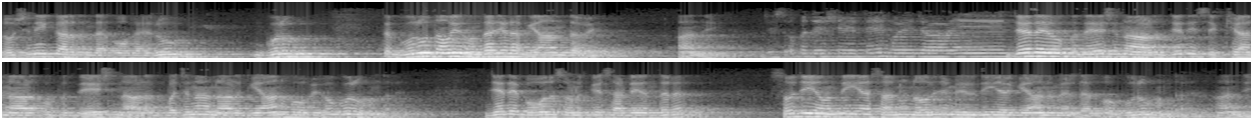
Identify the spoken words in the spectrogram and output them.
ਰੋਸ਼ਨੀ ਕਰ ਦਿੰਦਾ, ਉਹ ਹੈ ਰੂਹ, ਗੁਰੂ। ਤੇ ਗੁਰੂ ਤਾਂ ਉਹੀ ਹੁੰਦਾ ਜਿਹੜਾ ਗਿਆਨ ਦੇਵੇ। ਹਾਂਜੀ। ਉਪਦੇਸ਼ੇ ਤੇ ਹੋਏ ਜਾਏ। ਜਿਹਦੇ ਉਪਦੇਸ਼ ਨਾਲ ਜਿਹਦੀ ਸਿੱਖਿਆ ਨਾਲ ਉਪਦੇਸ਼ ਨਾਲ ਬਚਨਾਂ ਨਾਲ ਗਿਆਨ ਹੋਵੇ ਉਹ ਗੁਰੂ ਹੁੰਦਾ ਹੈ। ਜਿਹਦੇ ਬੋਲ ਸੁਣ ਕੇ ਸਾਡੇ ਅੰਦਰ ਸੋਝੀ ਆਉਂਦੀ ਹੈ ਸਾਨੂੰ ਨੌਲੇਜ ਮਿਲਦੀ ਹੈ ਗਿਆਨ ਮਿਲਦਾ ਉਹ ਗੁਰੂ ਹੁੰਦਾ ਹੈ। ਹਾਂਜੀ।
